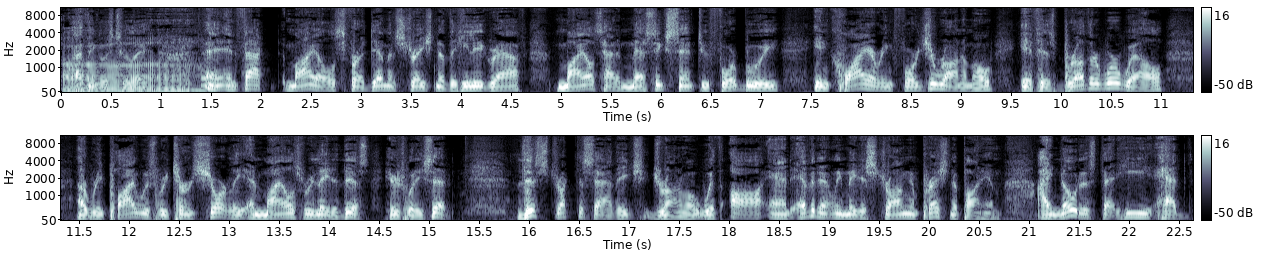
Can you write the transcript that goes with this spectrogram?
I think it was too late. Ah. And in fact, Miles, for a demonstration of the heliograph, Miles had a message sent to Fort Bowie inquiring for Geronimo if his brother were well. A reply was returned shortly, and Miles related this. Here's what he said. This struck the savage, Geronimo, with awe and evidently made a strong impression upon him. I noticed that he had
